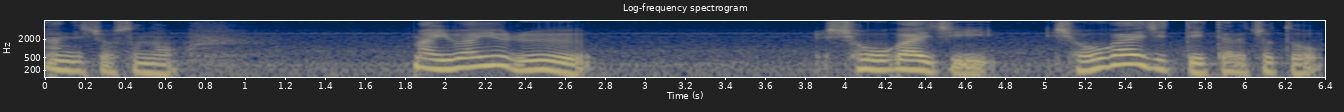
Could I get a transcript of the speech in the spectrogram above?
何でしょうそのまあいわゆる障害児障害児って言ったらちょっと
